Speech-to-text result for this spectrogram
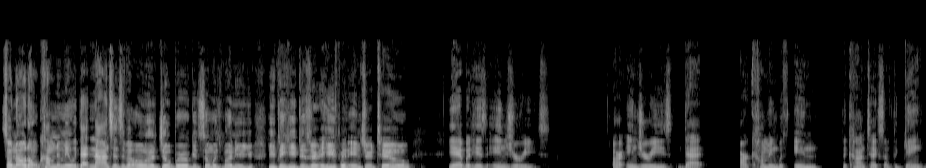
So no, don't come to me with that nonsense about oh Joe Burrow gets so much money. You you think he deserves it? He's been injured too. Yeah, but his injuries are injuries that are coming within the context of the game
